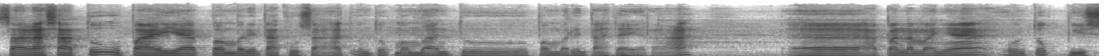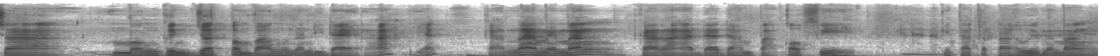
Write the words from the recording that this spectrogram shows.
salah satu upaya pemerintah pusat untuk membantu pemerintah daerah eh, apa namanya untuk bisa menggenjot pembangunan di daerah ya karena memang karena ada dampak COVID. Kita ketahui memang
